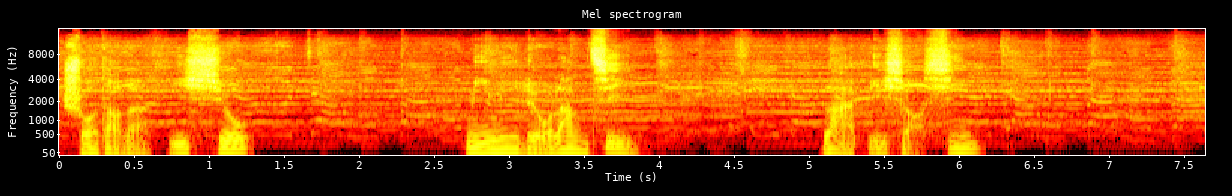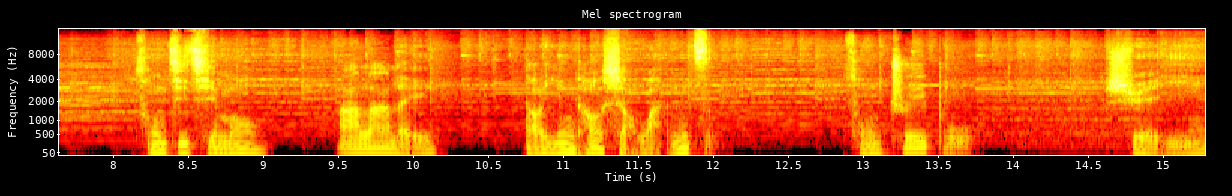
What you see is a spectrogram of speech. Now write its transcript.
说到了一休、咪咪流浪记、蜡笔小新，从机器猫、阿拉蕾到樱桃小丸子，从追捕、雪姨、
